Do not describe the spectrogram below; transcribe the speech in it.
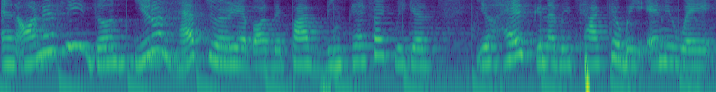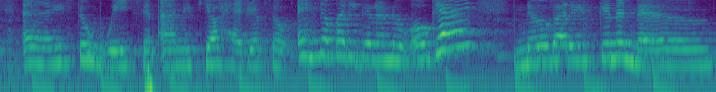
And honestly, don't you don't have to worry about the parts being perfect because your hair is gonna be tucked away anyway underneath the wigs and underneath your head wrap. So ain't nobody gonna know, okay? Nobody's gonna know.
